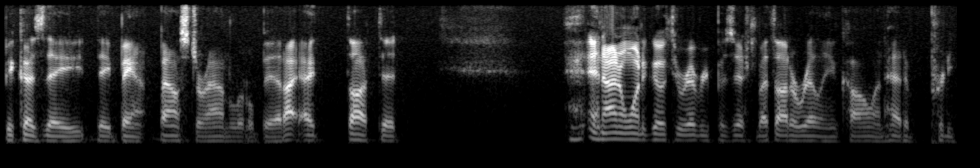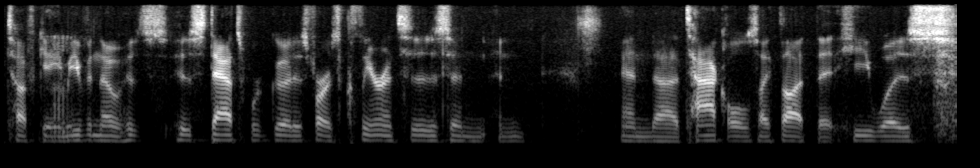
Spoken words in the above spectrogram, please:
because they they bounced around a little bit. I, I thought that and I don't want to go through every position, but I thought Aurélien Collin had a pretty tough game, even though his his stats were good as far as clearances and and and uh, tackles. I thought that he was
